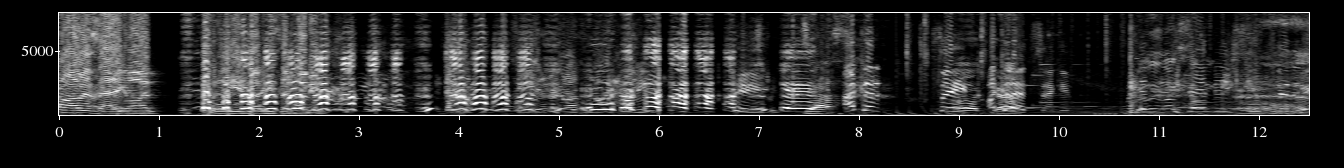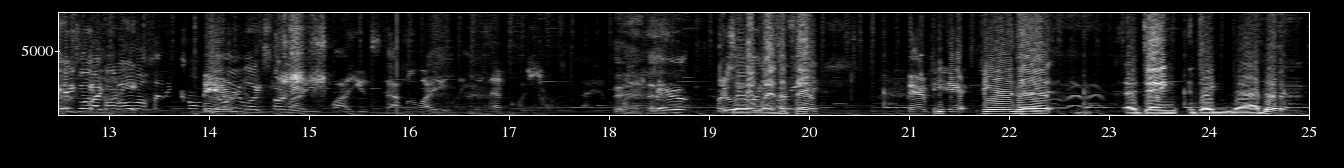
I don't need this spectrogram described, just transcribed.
I was adding on. well, you he said Honey. Yes. I could see. Oh, I could God. add second. But Billy then likes candy, honey. it's Bears like like honey. bowl of honeycomb. Bear. Billy likes Why are honey. you? Why are you? Stop it. Why are you like this? I have a question. I have a Bear, First Billy Wait, of what does it say? Bear. Fear, fear the uh, dang, dang nabbit.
